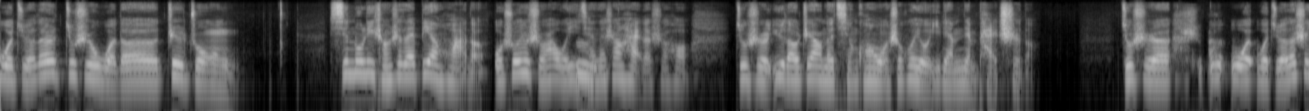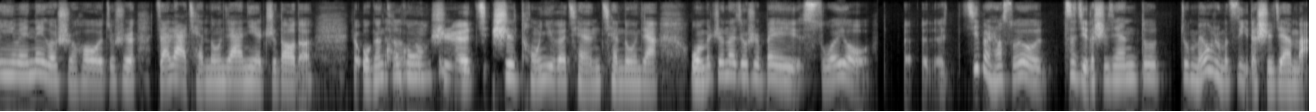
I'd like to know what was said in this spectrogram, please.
我觉得就是我的这种。心路历程是在变化的。我说句实话，我以前在上海的时候，就是遇到这样的情况，我是会有一点点排斥的。就是我我我觉得是因为那个时候，就是咱俩前东家，你也知道的，我跟空空是是同一个前前东家，我们真的就是被所有呃呃基本上所有自己的时间都就没有什么自己的时间吧。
